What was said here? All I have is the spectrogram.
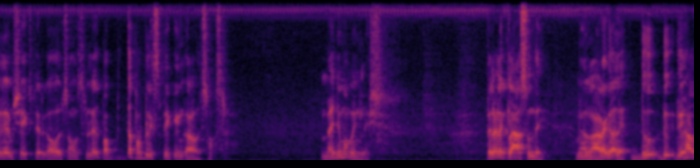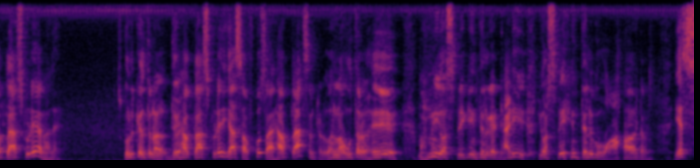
William Shakespeare కావాల్సిన అవసరం లేదు. పెద్ద పబ్లిక్ స్పీకింగ్ కావాల్సిన అవసరం మినిమం ఇంగ్లీష్ పిల్లల క్లాస్ ఉంది. మిమ్మల్ని అడగాలి. Do do do have class today అనాలి. స్కూల్కి వెళ్తున్నారు. Do have class today as of course I have class అంటాడు వాళ్ళు నవ్వుతారు. Hey mummy your speaking Telugu. Daddy your speaking Telugu. వా అంటారు. ఎస్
